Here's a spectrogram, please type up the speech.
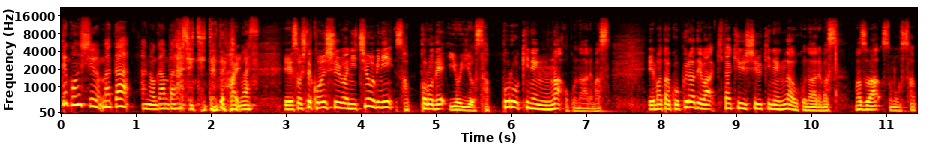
で、ね、今週またあの頑張らせていただきます、はい、えー、そして今週は日曜日に札幌でいよいよ札幌記念が行われますえまた小倉では北九州記念が行われます。まずはその札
